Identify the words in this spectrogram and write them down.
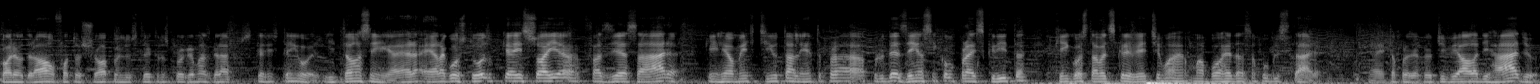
CorelDRAW, um Photoshop, um Illustrator, os programas gráficos que a gente tem hoje. Então, assim, era, era gostoso, porque aí só ia fazer essa área quem realmente tinha o talento para o desenho, assim como para a escrita, quem gostava de escrever tinha uma, uma boa redação publicitária. É, então, por exemplo, eu tive aula de rádio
